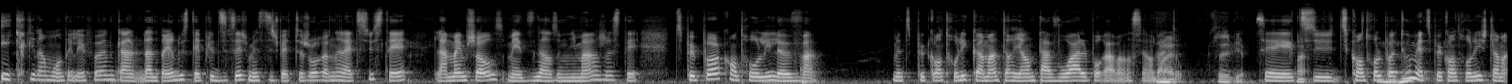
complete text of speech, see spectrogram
écrit dans mon téléphone quand, dans une période où c'était plus difficile. Je me suis dit, je vais toujours revenir là-dessus. C'était la même chose, mais dit dans une image. C'était, tu peux pas contrôler le vent, mais tu peux contrôler comment tu orientes ta voile pour avancer en bateau. Ouais, ça, c'est bien. C'est, Ouais. tu, tu contrôles pas Mhm. tout, mais tu peux contrôler justement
